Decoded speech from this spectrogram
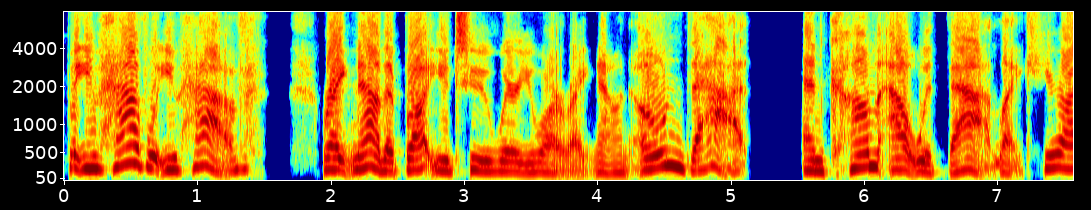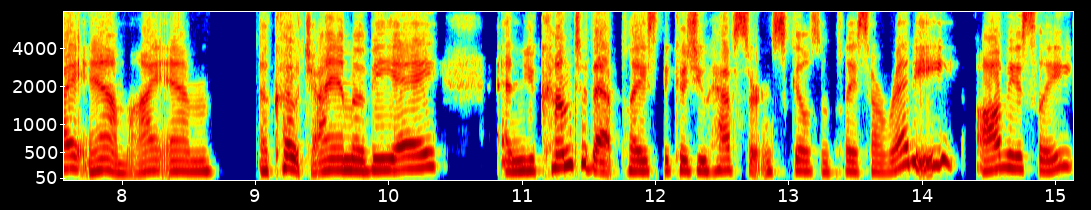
But you have what you have right now that brought you to where you are right now and own that and come out with that. Like, here I am. I am a coach. I am a VA. And you come to that place because you have certain skills in place already, obviously,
